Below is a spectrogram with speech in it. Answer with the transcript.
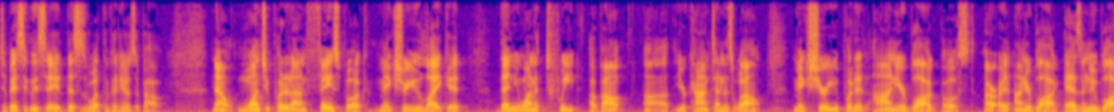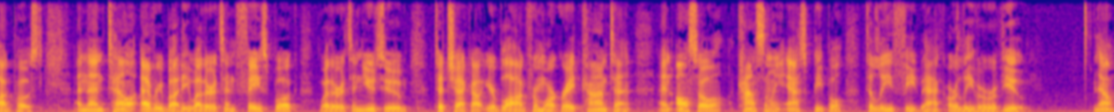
to basically say this is what the video is about. Now, once you put it on Facebook, make sure you like it. Then you want to tweet about uh, your content as well. Make sure you put it on your blog post or uh, on your blog as a new blog post and then tell everybody, whether it's in Facebook, whether it's in YouTube, to check out your blog for more great content. And also constantly ask people to leave feedback or leave a review. Now,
